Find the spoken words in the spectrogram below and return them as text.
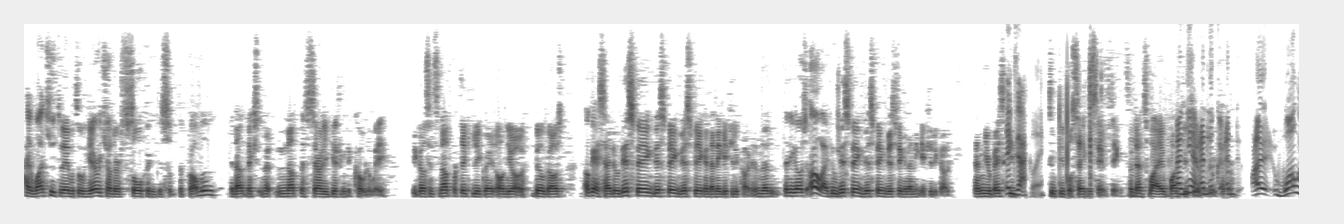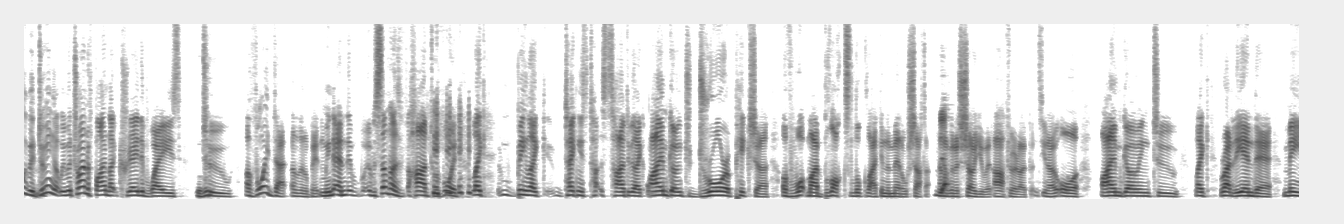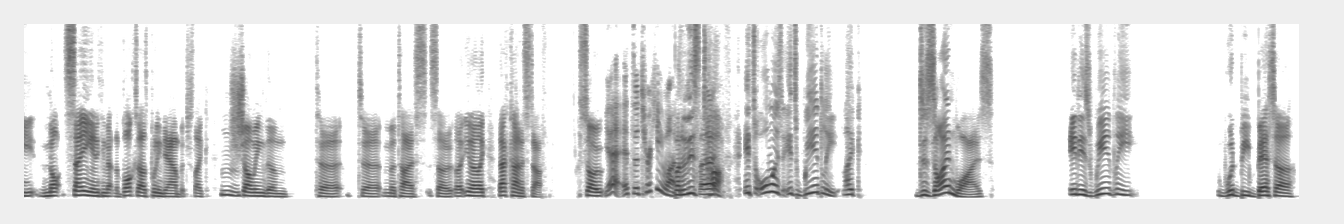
I want you to be able to hear each other solving this, the problem without next, not necessarily giving the code away, because it's not particularly great audio if Bill goes, okay, so I do this thing, this thing, this thing, and then they give you the code. And then, then he goes, oh, I do this thing, this thing, this thing, and then they give you the code. And you're basically Exactly. two people saying the same thing. So that's why I want and you yeah, to and look, hear and I while we were doing it, we were trying to find like creative ways Mhm. to avoid that a little bit. I mean, and it, it was sometimes hard to avoid, like being like taking his t- time to be like, I'm going to draw a picture of what my blocks look like in the metal shutter, and Yeah. I'm going to show you it after it opens, you know, or I'm going to like right at the end there, me not saying anything about the blocks I was putting down, but just like Mm. showing them to to Matthias. So like, you know, like that kind of stuff. So Yeah, it's a tricky one. but it is but- tough. It's almost it's weirdly like design wise, it is weirdly would be better.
